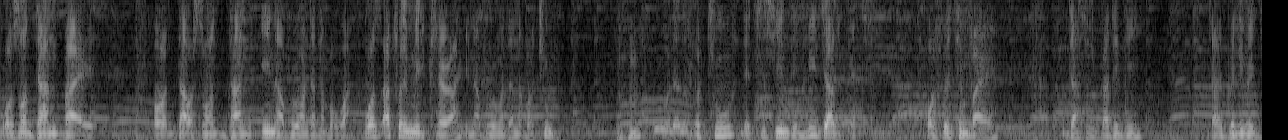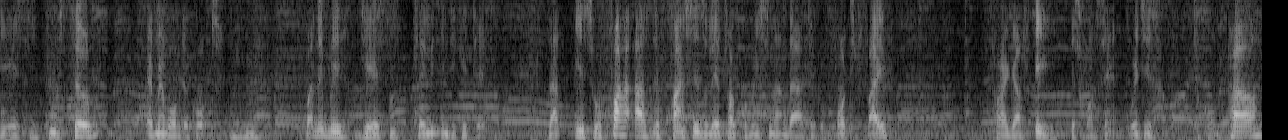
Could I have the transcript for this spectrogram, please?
was not done by or that was not done in Abu Ramadan number one, was actually made clearer in Abu Ramadan number 2 Abu Ramadan number two, the decision, the lead judgment, was written by Justice Gbadegbe, Justice Gbadegbe JSC, who is still a member of the court. Mm-hmm. Gbadegbe JSC clearly indicated that insofar as the functions of the Electoral Commission under Article 45, paragraph A is concerned, which is to compile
